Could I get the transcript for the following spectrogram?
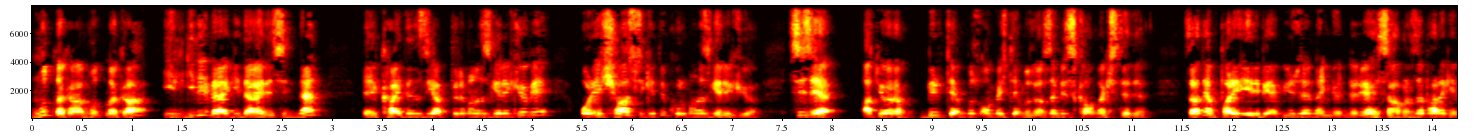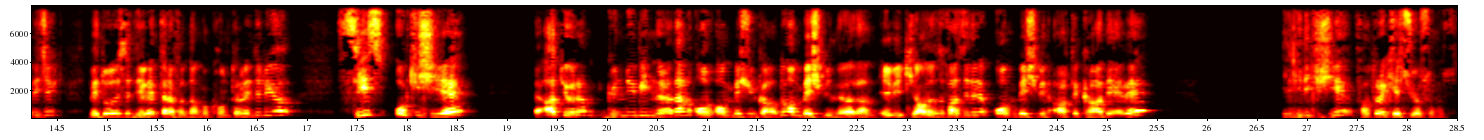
mutlaka mutlaka ilgili vergi dairesinden e, kaydınızı yaptırmanız gerekiyor ve oraya şahıs şirketi kurmanız gerekiyor. Size atıyorum 1 Temmuz 15 Temmuz arasında birisi kalmak istedi. Zaten parayı Airbnb üzerinden gönderiyor. Hesabınıza para gelecek ve dolayısıyla devlet tarafından bu kontrol ediliyor. Siz o kişiye atıyorum günlüğü 1000 liradan 10, 15 gün kaldı 15 bin liradan evi kiraladığınızı farz edelim. 15 bin artı KDV ilgili kişiye fatura kesiyorsunuz.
